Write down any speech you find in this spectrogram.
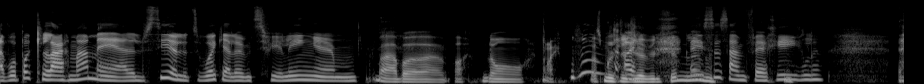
elle voit pas clairement, mais elle aussi, elle, tu vois qu'elle a un petit feeling. euh, Bah, bah, ouais. Bon, ouais. Parce que moi, je l'ai déjà vu le film, là. Mais- ça, ça me fait rire, là.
